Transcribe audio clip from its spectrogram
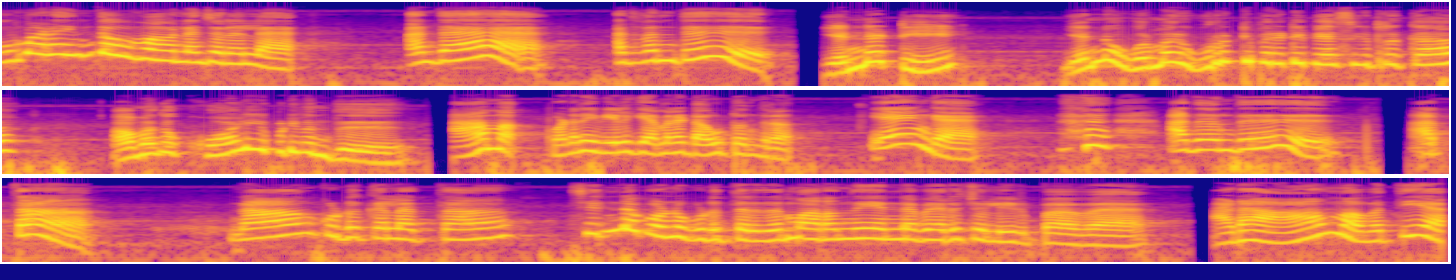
உமாடா இந்த உமாவை நான் சொல்லல. அந்த அது வந்து என்ன டீ? என்ன ஒரு மாதிரி உருட்டி பிரட்டி பேசிக்கிட்டு இருக்கா? அவன் அந்த கோழி எப்படி வந்து? ஆமா உடனே வீலுக்கு என் மேல டவுட் வந்துடும் ஏங்க? அது வந்து அத்தான் நான் கொடுக்கல அத்தான். சின்ன பொண்ணு கொடுத்துறது மறந்து என்ன பேரை சொல்லியிருப்பாவ அட ஆமா பத்தியா?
